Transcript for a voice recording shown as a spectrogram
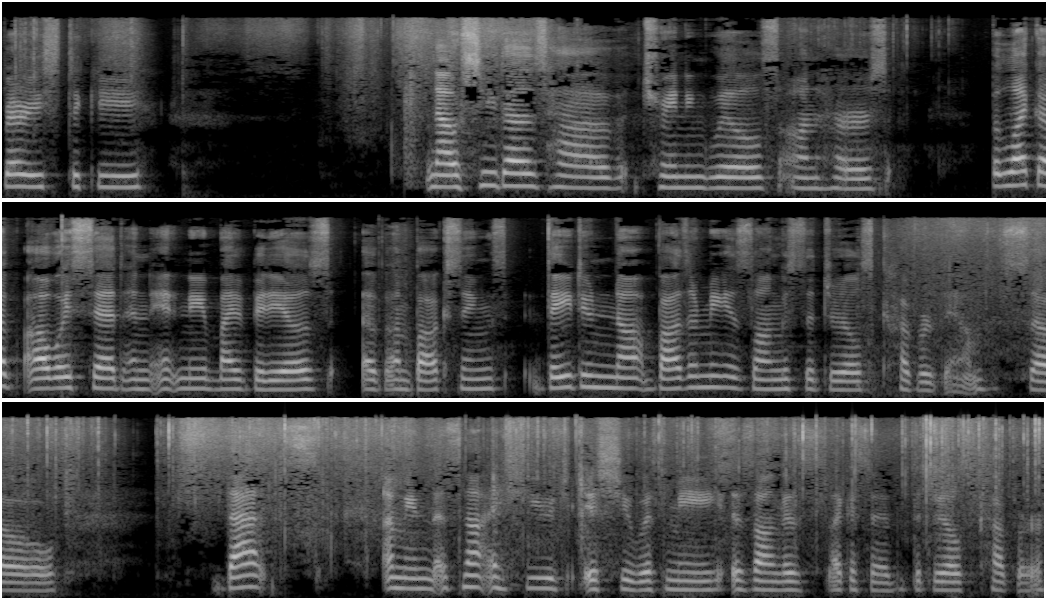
very sticky. Now, she does have training wheels on hers. But like I've always said in any of my videos of unboxings, they do not bother me as long as the drills cover them. So, that's I mean, it's not a huge issue with me as long as, like I said, the drills cover.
